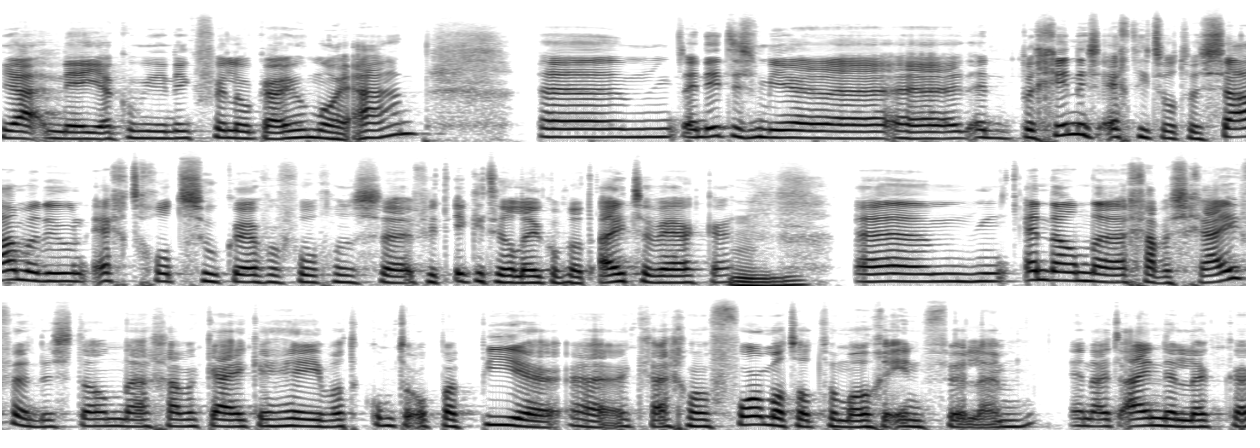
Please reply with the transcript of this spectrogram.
ja, nee, Jacomien en ik vullen elkaar heel mooi aan. Um, en dit is meer, uh, het begin is echt iets wat we samen doen, echt God zoeken. Vervolgens uh, vind ik het heel leuk om dat uit te werken. Mm -hmm. um, en dan gaan we schrijven. Dus dan gaan we kijken, hey, wat komt er op papier? krijgen we een format dat we mogen invullen? En uiteindelijk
